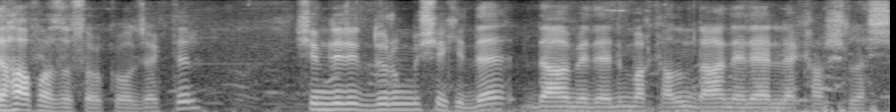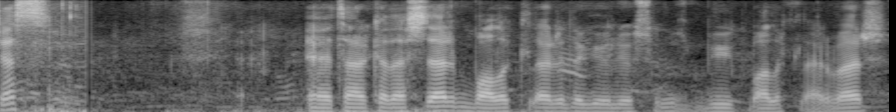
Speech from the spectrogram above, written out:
daha fazla soğuk olacaktır. Şimdilik durum bu şekilde. Devam edelim bakalım daha nelerle karşılaşacağız. Evet arkadaşlar balıkları da görüyorsunuz. Büyük balıklar var.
